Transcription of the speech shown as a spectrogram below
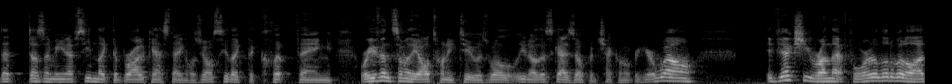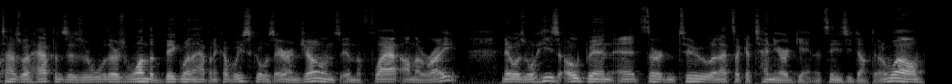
that doesn't mean I've seen like the broadcast angles. You all see like the clip thing, or even some of the all twenty two as well. You know, this guy's open, check him over here. Well, if you actually run that forward a little bit, a lot of times what happens is there's one. The big one that happened a couple weeks ago was Aaron Jones in the flat on the right, and it was well he's open and it's third and two, and that's like a ten yard gain. That's an easy dump down. Well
